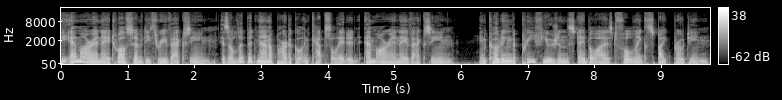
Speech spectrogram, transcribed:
The mRNA 1273 vaccine is a lipid nanoparticle encapsulated mRNA vaccine encoding the pre-fusion stabilized full-length spike protein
